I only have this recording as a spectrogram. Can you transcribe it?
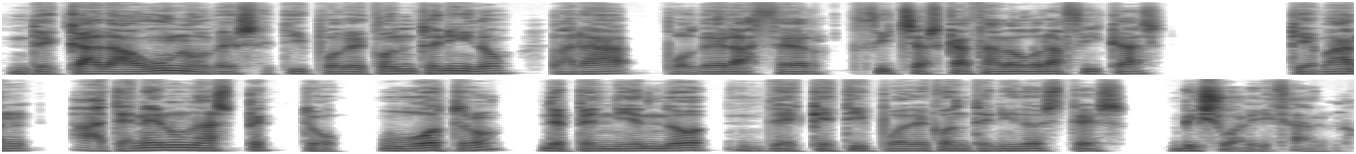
de cada uno de ese tipo de contenido para poder hacer fichas catalográficas que van a tener un aspecto u otro dependiendo de qué tipo de contenido estés visualizando.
